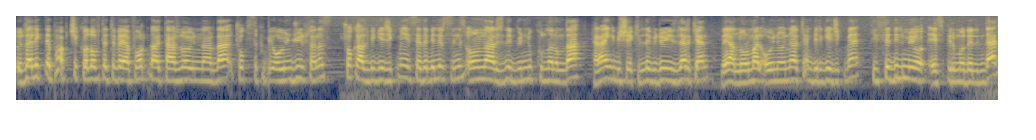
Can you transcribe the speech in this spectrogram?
Özellikle PUBG, Call of Duty veya Fortnite tarzı oyunlarda çok sıkı bir oyuncuysanız çok az bir gecikme hissedebilirsiniz. Onun haricinde günlük kullanımda herhangi bir şekilde video izlerken veya normal oyun oynarken bir gecikme hissedilmiyor S1 modelinden.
